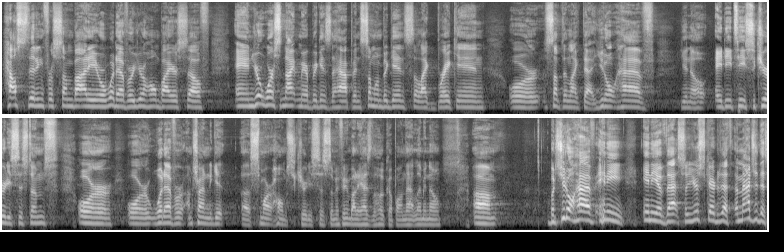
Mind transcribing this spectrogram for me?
house sitting for somebody or whatever, you're home by yourself, and your worst nightmare begins to happen. Someone begins to like break in or something like that. You don't have, you know, ADT security systems or or whatever. I'm trying to get a smart home security system. If anybody has the hookup on that, let me know. Um, but you don't have any any of that so you're scared to death imagine this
